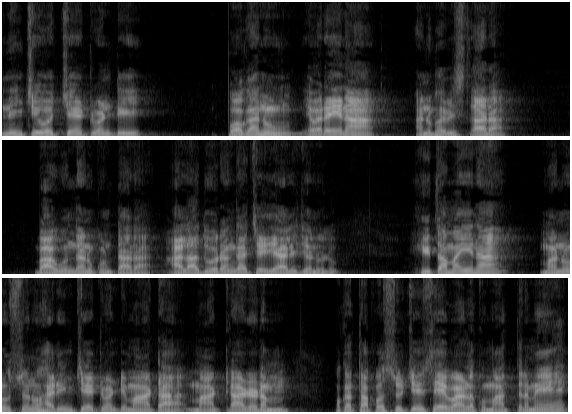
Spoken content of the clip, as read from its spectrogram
నుంచి వచ్చేటువంటి పొగను ఎవరైనా అనుభవిస్తారా? బాగుందనుకుంటారా? అలా దూరంగా చేయాలి జనులు. హితమైన మనస్సును హరించేటువంటి మాట మాట్లాడడం ఒక తపస్సు చేసే వాళ్ళకు మాత్రమే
